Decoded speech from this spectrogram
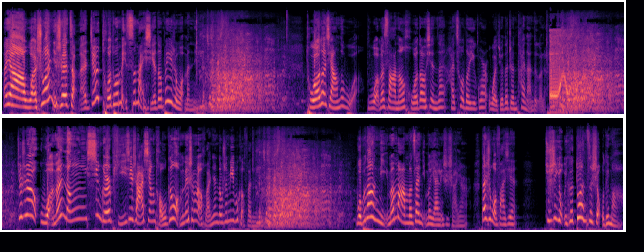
哎呀，我说你说怎么就坨坨每次买鞋都背着我们呢？坨坨强子我，我们仨能活到现在还凑到一块儿，我觉得真太难得了。就是我们能性格脾气啥相投，跟我们的生长环境都是密不可分的。我不知道你们妈妈在你们眼里是啥样，但是我发现，就是有一个段子手的妈，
